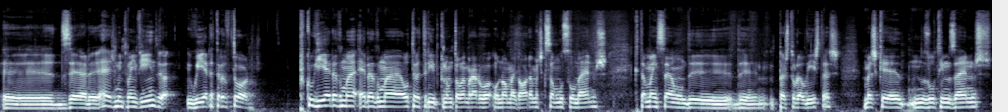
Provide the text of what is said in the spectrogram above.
eh, dizer és muito bem-vindo, o guia era tradutor, porque o guia era de uma, era de uma outra tribo que não me estou a lembrar o, o nome agora, mas que são muçulmanos, que também são de, de pastoralistas, mas que nos últimos anos,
